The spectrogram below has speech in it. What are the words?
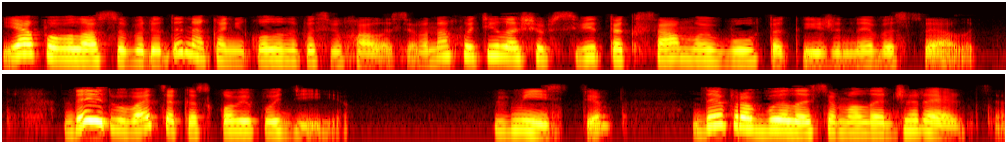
як повела себе людина, яка ніколи не посміхалася. Вона хотіла, щоб світ так само і був такий же невеселий. Де відбуваються казкові події? В місті, де пробилося мале джерельце,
